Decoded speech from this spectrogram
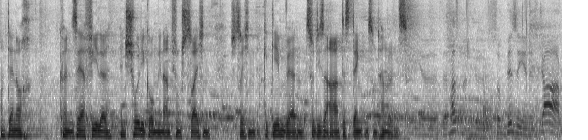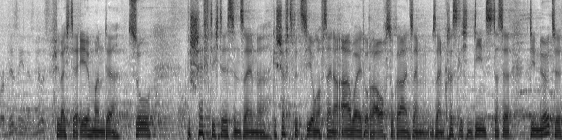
Und dennoch können sehr viele Entschuldigungen in Anführungsstrichen Strichen gegeben werden zu dieser Art des Denkens und Handelns. Uh, Vielleicht der Ehemann, der so beschäftigt ist in seiner Geschäftsbeziehung, auf seiner Arbeit oder auch sogar in seinem, seinem christlichen Dienst, dass er die Nöte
